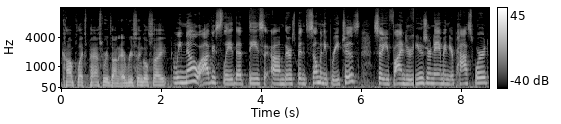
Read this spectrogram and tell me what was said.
complex passwords on every single site? We know, obviously, that these um, there's been so many breaches. So you find your username and your password,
